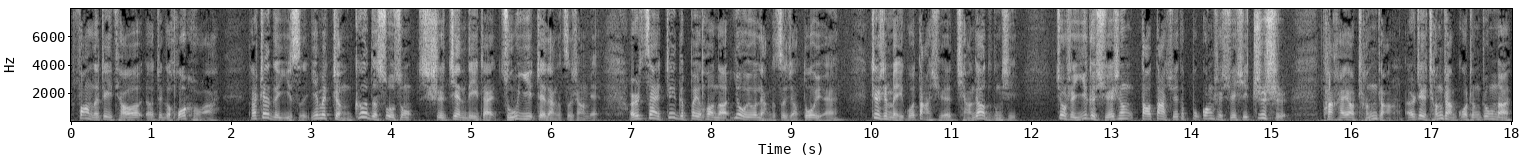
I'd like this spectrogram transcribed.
放了这条呃这个活口啊，他这个意思，因为整个的诉讼是建立在“族一”这两个字上面，而在这个背后呢，又有两个字叫多元。这是美国大学强调的东西，就是一个学生到大学，他不光是学习知识，他还要成长，而这个成长过程中呢。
